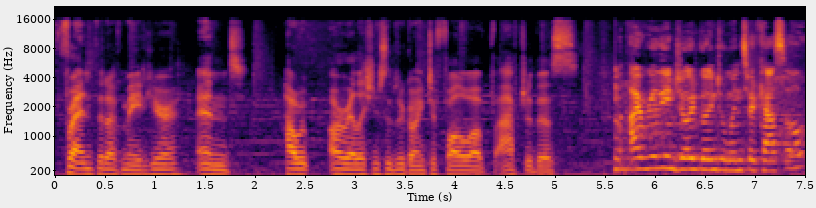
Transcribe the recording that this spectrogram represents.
friends that I've made here and how our relationships are going to follow up after this. I really enjoyed going to Windsor Castle.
